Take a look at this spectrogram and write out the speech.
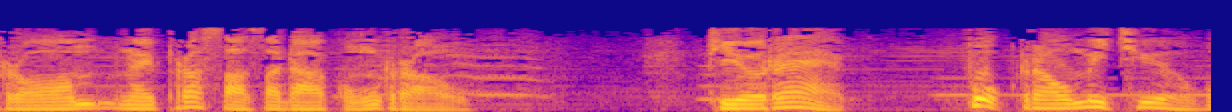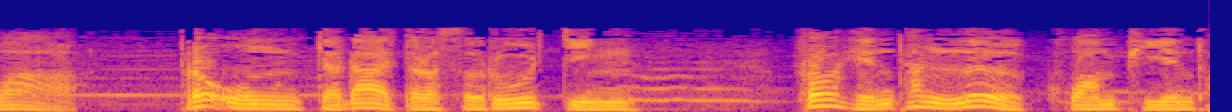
พร้อมในพระศาสดาของเรา ทีแรกพวกเราไม่เชื่อว่า พระองค์จะได้ตรัสรู้จริง เพราะเห็นท่านเลิกความเพียรท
